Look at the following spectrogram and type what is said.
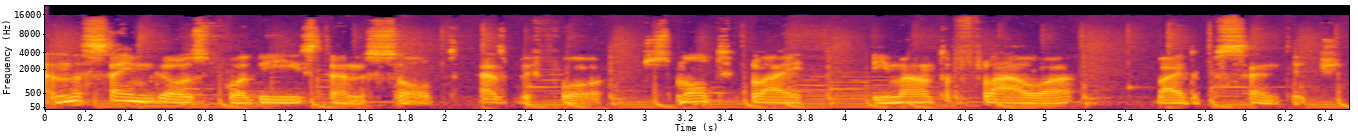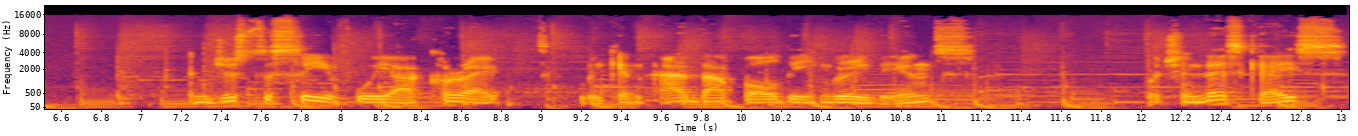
And the same goes for the yeast and the salt, as before, just multiply the amount of flour by the percentage. And just to see if we are correct, we can add up all the ingredients, which in this case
